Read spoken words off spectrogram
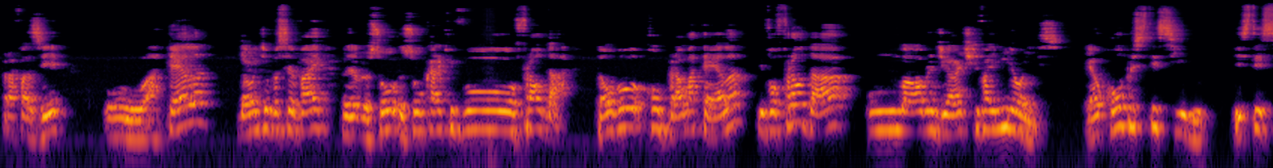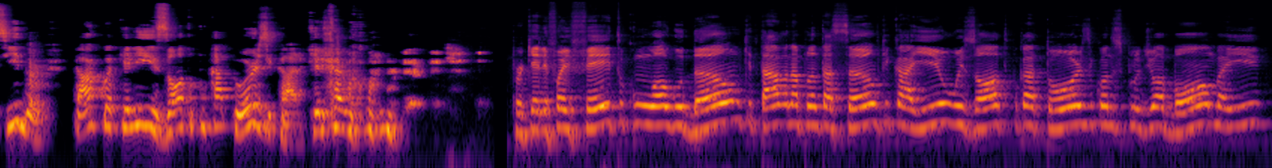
para fazer o, a tela da onde você vai. Por exemplo, eu sou, eu sou o cara que vou fraudar. Então eu vou comprar uma tela e vou fraudar uma obra de arte que vale milhões. Eu compro esse tecido. Esse tecido tá com aquele isótopo 14, cara. Aquele carbono. Porque ele foi feito com o algodão que estava na plantação, que caiu o isótopo 14 quando explodiu a bomba e.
